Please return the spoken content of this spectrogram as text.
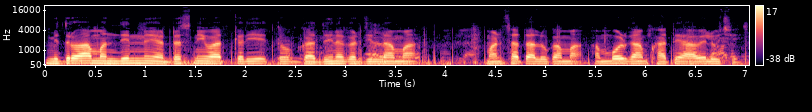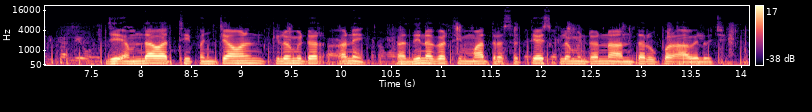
મિત્રો, આ મંદિરની એડ્રેસની વાત કરીએ તો ગાંધીનગર જિલ્લામાં માણસા તાલુકામાં અંબોડ ગામ ખાતે આવેલું છે, જે અમદાવાદથી પંચાવન કિલોમીટર અને ગાંધીનગરથી માત્ર સત્યાવીસ કિલોમીટરના અંતર ઉપર આવેલું છે.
